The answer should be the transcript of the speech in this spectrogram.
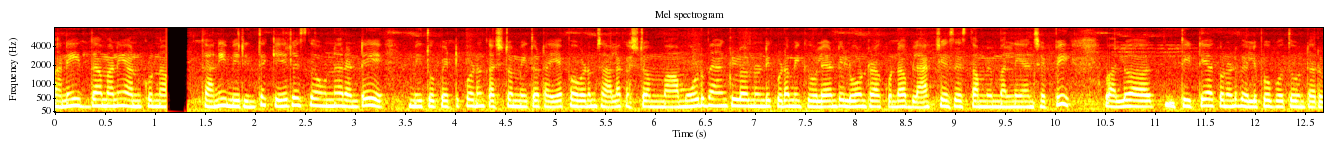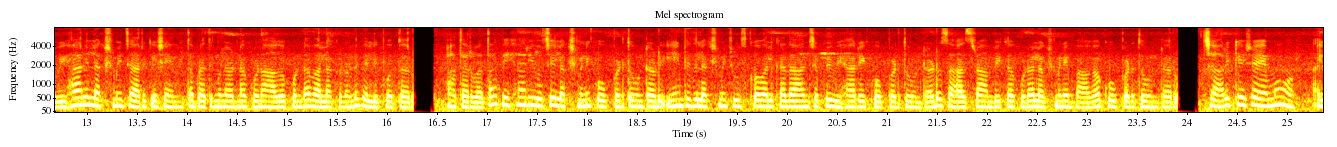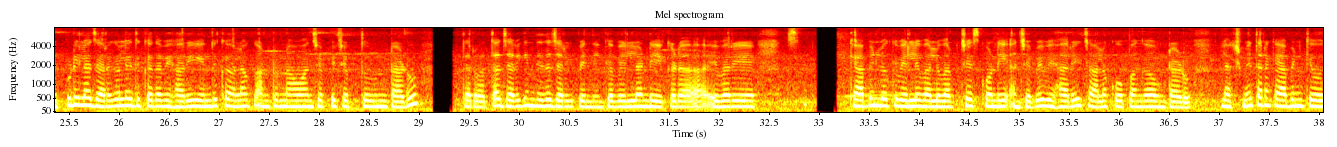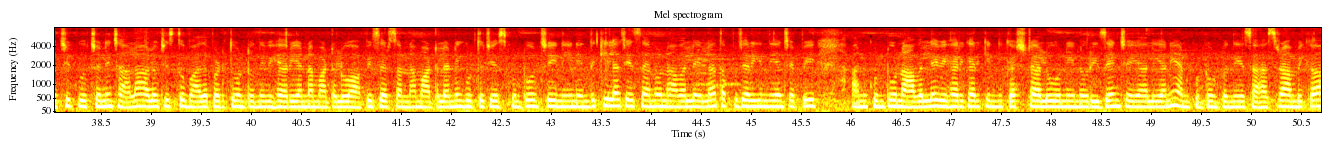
మనీ ఇద్దామని అనుకున్నాం. కానీ మీరు ఇంత కేర్లెస్గా ఉన్నారంటే మీతో పెట్టుకోవడం కష్టం మీతో టైఅప్ అవ్వడం చాలా కష్టం. మా మూడు బ్యాంకుల నుండి కూడా మీకు ఎలాంటి లోన్ రాకుండా బ్లాక్ చేసేస్తాం మిమ్మల్ని అని చెప్పి వాళ్ళు తిట్టి అక్కడ నుండి వెళ్ళిపోబోతూ ఉంటారు. విహారీ లక్ష్మి చారికేష ఎంత బ్రతిమలాడినా కూడా ఆగకుండా వాళ్ళు అక్కడ నుండి వెళ్ళిపోతారు. ఆ తర్వాత విహారీ వచ్చి లక్ష్మిని కోప్పడుతూ ఉంటాడు. ఏంటిది లక్ష్మి? చూసుకోవాలి కదా అని చెప్పి విహారీ కోప్పడుతూ ఉంటాడు. సహస్ర అంబిక కూడా లక్ష్మిని బాగా కోప్పడుతూ ఉంటారు. చారుకేశ ఏమో ఇప్పుడు ఇలా జరగలేదు కదా విహారీ ఎందుకు అలా అంటున్నావు? అని చెప్పి చెప్తూ ఉంటాడు. తర్వాత జరిగింది ఏదో జరిగిపోయింది. ఇంకా వెళ్ళండి ఇక్కడ ఎవరి క్యాబిన్లోకి వెళ్ళి వాళ్ళు వర్క్ చేసుకోండి అని చెప్పి విహారీ చాలా కోపంగా ఉంటాడు. లక్ష్మి తన క్యాబిన్కి వచ్చి కూర్చొని చాలా ఆలోచిస్తూ బాధపడుతూ ఉంటుంది. విహారీ అన్న మాటలు ఆఫీసర్స్ అన్న మాటలన్నీ గుర్తు చేసుకుంటూ వచ్చి నేను ఎందుకు ఇలా చేశాను? నా వల్ల ఎలా తప్పు జరిగింది? అని చెప్పి అనుకుంటూ నా వల్లే విహారీ గారికి ఇన్ని కష్టాలు నేను రిజైన్ చేయాలి అని అనుకుంటూ ఉంటుంది. సహస్ర అంబిక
